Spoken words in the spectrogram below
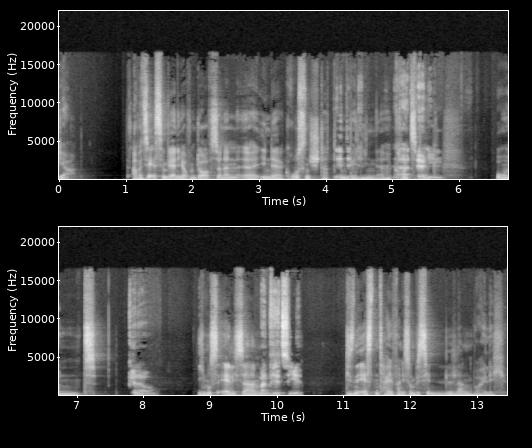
Ja. Aber zuerst sind wir ja nicht auf dem Dorf, sondern äh, in der großen Stadt in, in Berlin, äh, Kreuzberg. Ja, Berlin. Und genau. Ich muss ehrlich sagen, Man sie. diesen ersten Teil fand ich so ein bisschen langweilig.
